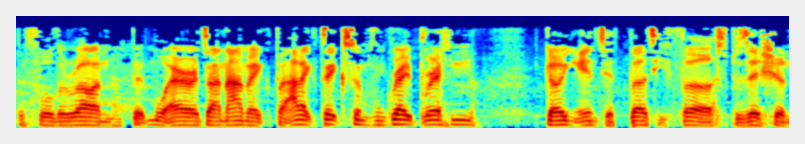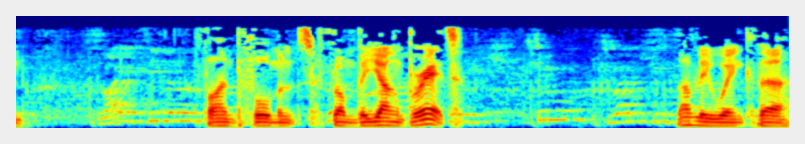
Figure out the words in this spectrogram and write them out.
before the run. A bit more aerodynamic. But Alec Dixon from Great Britain going into 31st position. Fine performance from the young Brit. Lovely wink there.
